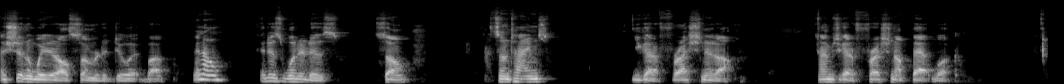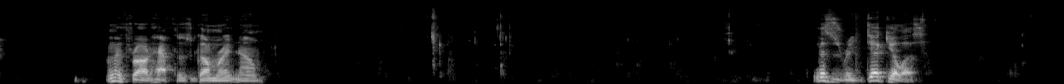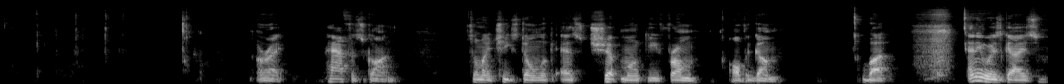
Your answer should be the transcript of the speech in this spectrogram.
I shouldn't have waited all summer to do it, but you know, it is what it is. So sometimes you got to freshen it up. Sometimes you got to freshen up that look. I'm going to throw out half this gum right now. This is ridiculous. All right, half is gone. So my cheeks don't look as chipmunky from all the gum. But, anyways, guys,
